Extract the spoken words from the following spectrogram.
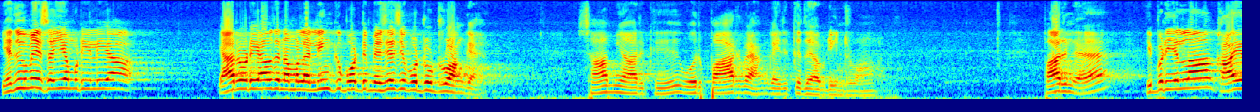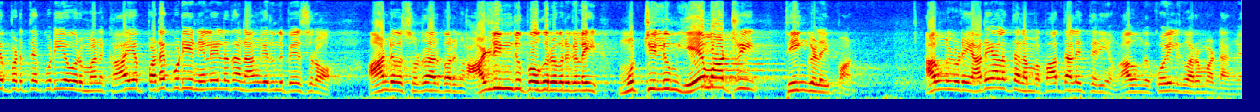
எதுவுமே செய்ய முடியலையா? யாரோடையாவது நம்மளை லிங்க் போட்டு மெசேஜை போட்டு விட்ருவாங்க சாமியாருக்கு ஒரு பார்வை அங்கே இருக்குது அப்படின்றவான் பாருங்க இப்படியெல்லாம் காயப்படுத்தக்கூடிய ஒரு மன காயப்படக்கூடிய நிலையில தான் நாங்கள் இருந்து பேசுகிறோம் ஆண்டவர் சொல்கிறார் பாருங்க அழிந்து போகிறவர்களை முற்றிலும் ஏமாற்றி தீங்கிழைப்பான். அவங்களுடைய அடையாளத்தை நம்ம பார்த்தாலே தெரியும். அவங்க கோயிலுக்கு வர மாட்டாங்க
